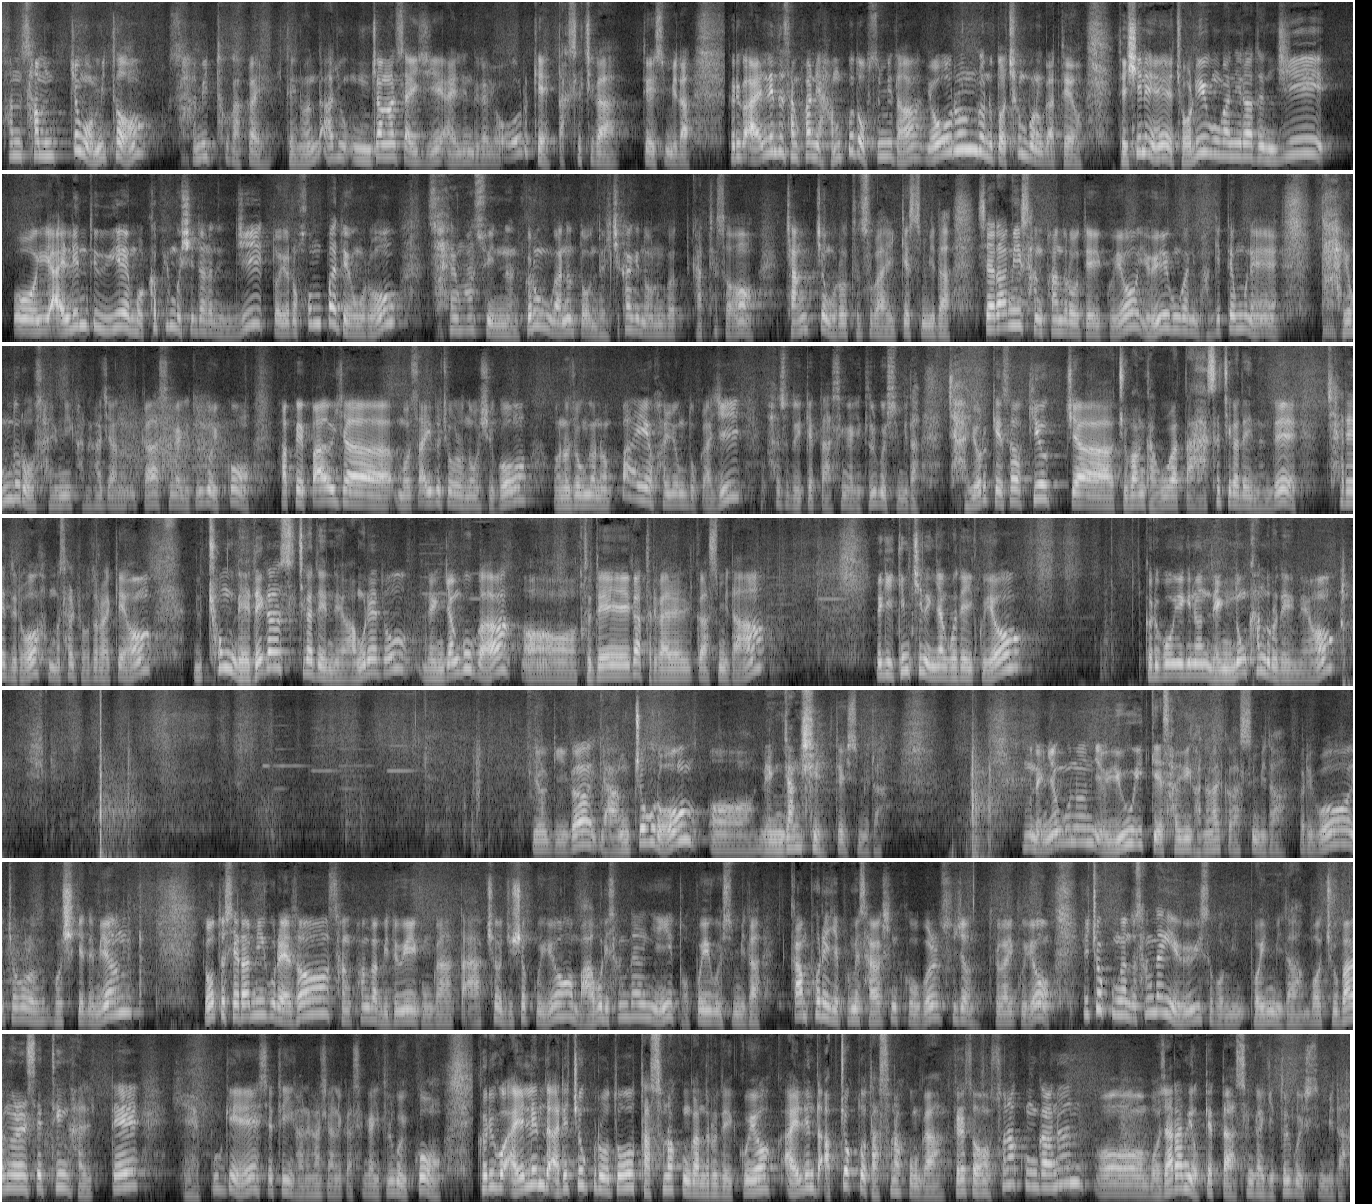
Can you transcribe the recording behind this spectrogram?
한 3.5m, 4m 가까이 되는 아주 웅장한 사이즈의 아일랜드가 이렇게 딱 설치가 되어 있습니다. 그리고 아일랜드 상판이 아무것도 없습니다. 이런 거는 또 처음 보는 것 같아요. 대신에 조리 공간이라든지 어, 이 아일랜드 위에 뭐 커피 머신이라든지 또 이런 홈바 대용으로 사용할 수 있는 그런 공간은 또 널찍하게 노는 것 같아서 장점으로 들 수가 있겠습니다. 세라믹 상판으로 되어 있고요. 여유의 공간이 많기 때문에 다용도로 사용이 가능하지 않을까 생각이 들고 있고 앞에 바 의자 뭐 사이드 쪽으로 놓으시고 어느 정도는 바의 활용도까지 할 수도 있겠다 생각이 들고 있습니다. 자, 이렇게 해서 기역자 주방 가구가 딱 설치가 되어 있는데 차례대로 한번 살펴보도록 할게요. 총 4대가 설치가 되어 있네요. 아무래도 냉장고가 어, 두 대가 들어갈 것 같습니다. 여기 김치 냉장고 되어 있고요. 그리고 여기는 냉동 칸으로 되어 있네요. 여기가 양쪽으로 어, 냉장실 되어 있습니다. 뭐 냉장고는 여유 있게 사용이 가능할 것 같습니다. 그리고 이쪽으로 보시게 되면 이것도 세라믹으로 해서 상판과 미드웨이 공간 딱 채워주셨고요. 마블이 상당히 돋보이고 있습니다. 깜포레 제품의 사각 싱크홀 수전 들어가 있고요. 이쪽 공간도 상당히 여유 있어 보입니다. 뭐 주방을 세팅할 때 예쁘게 세팅이 가능하지 않을까 생각이 들고 있고 그리고 아일랜드 아래쪽으로도 다 수납 공간으로 되어 있고요. 아일랜드 앞쪽도 다 수납 공간. 그래서 수납 공간은 어, 모자람이 없겠다 생각이 들고 있습니다.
